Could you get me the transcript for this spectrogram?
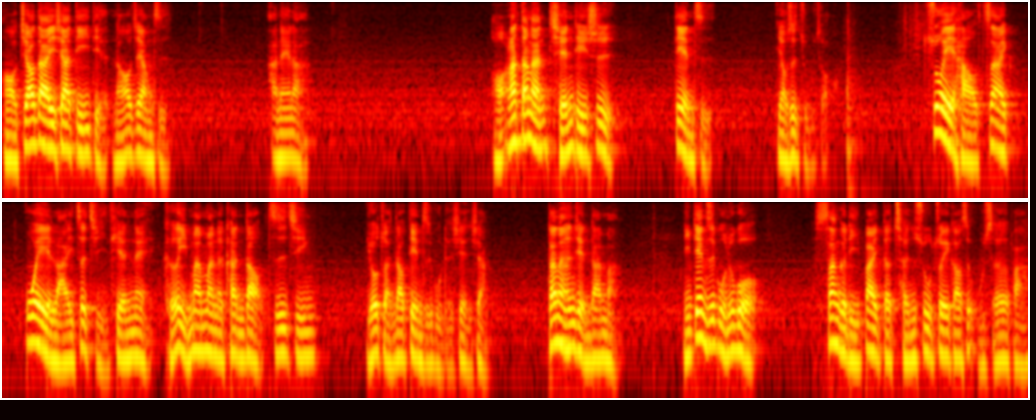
哦，交代一下第一点，然后这样子，安内啦。好，那当然前提是电子要是主轴，最好在未来这几天内可以慢慢的看到资金有转到电子股的现象。当然很简单嘛，你电子股如果上个礼拜的乘数最高是五十二趴，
